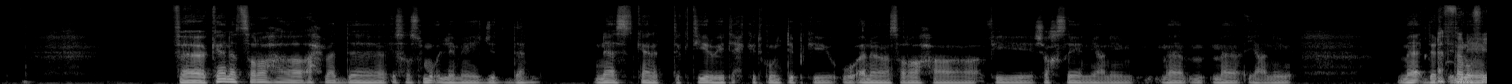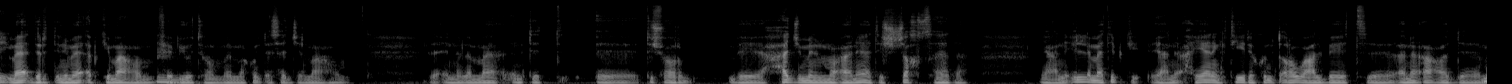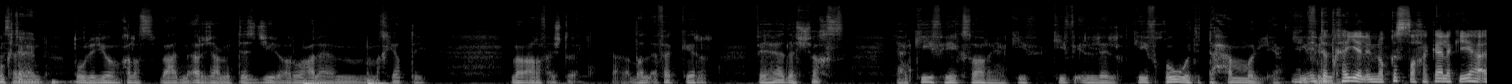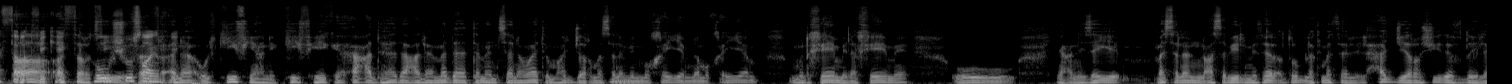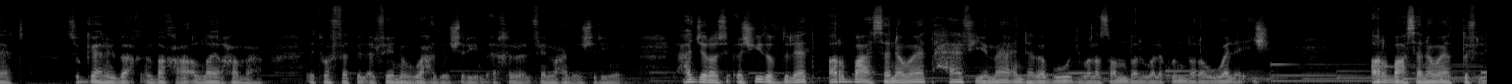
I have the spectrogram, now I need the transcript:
فكانت صراحة أحمد قصص مؤلمة جدا ناس كانت كتير وهي تحكي تكون تبكي وأنا صراحة في شخصين يعني ما ما يعني ما قدرت إني. ما قدرت إني ما أبكي معهم في. بيوتهم لما كنت أسجل معهم لأنه لما أنت آه، تشعر بحجم المعاناة الشخص هذا يعني إلا ما تبكي. يعني أحيانا كتير كنت أروح على البيت أقعد آه، مثلا مكتئب. طول اليوم خلص بعد ما أرجع من التسجيل وأروح على مخيطتي. ما أعرف أشتغل. يعني أضل أفكر في هذا الشخص. يعني كيف هيك صار؟ يعني كيف كيف كيف قوة التحمل؟ يعني كيف يعني انت تخيل إنه قصة حكى لك إياها أثرت آه فيك هيك. أثرت هو شو صاير فيك؟ فانا أقول كيف يعني كيف هيك قعد هذا على مدى 8 سنوات مهجر مثلا من مخيم لمخيم ومن خيمة لخيمة ويعني زي مثلا على سبيل المثال أضرب لك مثل الحجه رشيده فضيلات سكان البق- البقعة الله يرحمها توفت بال 2021 بآخر 2021 الحجة رش- رشيدة فضلات أربع سنوات حافية ما عندها بابوج ولا صندل ولا كندرة ولا إشي. أربع سنوات طفلة.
